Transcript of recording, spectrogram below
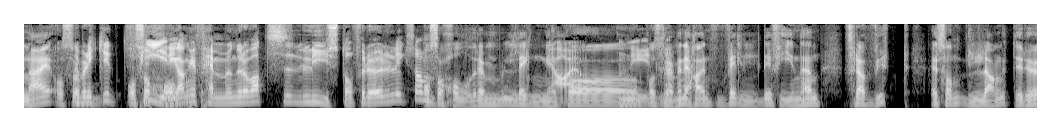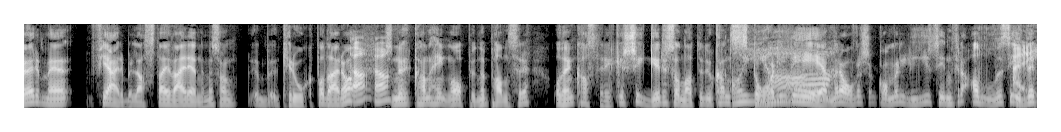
Nei, også, Det blir ikke fire ganger 500 watts lysstoffrør, liksom. Og så holder de lenge Ja, på, ja. På, på strømmen. Jeg har en veldig fin en fra Vyrt. Et sånt langt rør med fjærbelasta i hver ende med sånn krok på der òg. Ja, ja. Så du kan henge oppunder panseret. Og den kaster ikke skygger, sånn at du kan oh, stå ja. og lene deg over, så kommer lys inn fra alle sider.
